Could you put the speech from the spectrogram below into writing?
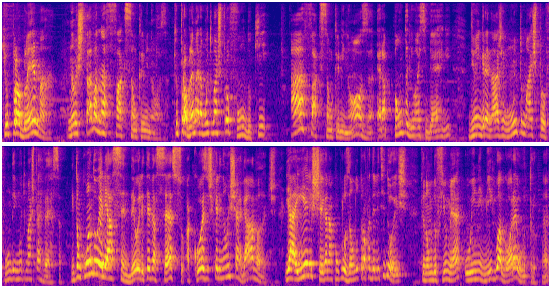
que o problema não estava na facção criminosa, que o problema era muito mais profundo, que a facção criminosa era a ponta de um iceberg de uma engrenagem muito mais profunda e muito mais perversa. Então, quando ele ascendeu, ele teve acesso a coisas que ele não enxergava antes. E aí ele chega na conclusão do Tropa de Elite 2, que o nome do filme é O Inimigo Agora é Outro. Né?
